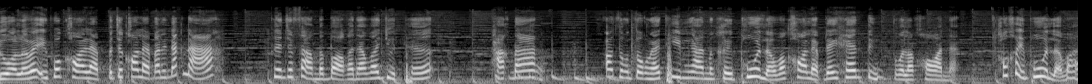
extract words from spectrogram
รัวๆเลยว่าไอพวกคอลแลบมันจะคอลแลบอะไรนักหนา เพื่อนจะฝากมาบอกกันนะว่าหยุดเถอะพักบ้าง เอาตรงๆนะทีมงานมันเคยพูดเหรอว่าคอแลบได้แค่ตึงตัวละครน่ะเขาเคยพูดเหรอวะ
